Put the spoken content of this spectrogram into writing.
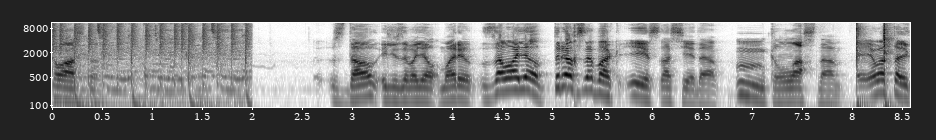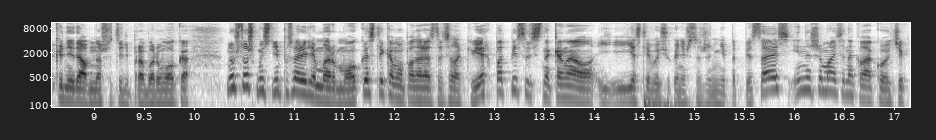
Классно. Сдал или завалял? Марин завалял трех собак и соседа. Ммм, классно. И вот только недавно шутили про Мармока. Ну что ж, мы сегодня посмотрели Мармока. Если кому понравилось, ставьте лайк вверх, подписывайтесь на канал. Если вы еще, конечно же, не подписались, и нажимайте на колокольчик.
